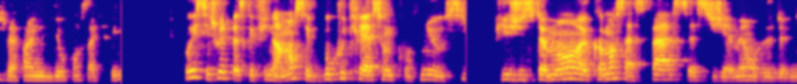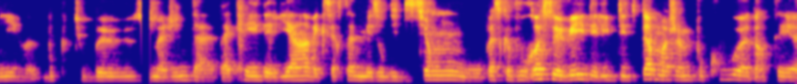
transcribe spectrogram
je vais faire une vidéo consacrée. Oui, c'est chouette parce que finalement, c'est beaucoup de création de contenu aussi. Puis justement, euh, comment ça se passe euh, si jamais on veut devenir euh, booktubeuse? J'imagine que tu as, créé des liens avec certaines maisons d'édition ou parce que vous recevez des livres d'éditeurs. Moi, j'aime beaucoup dans tes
